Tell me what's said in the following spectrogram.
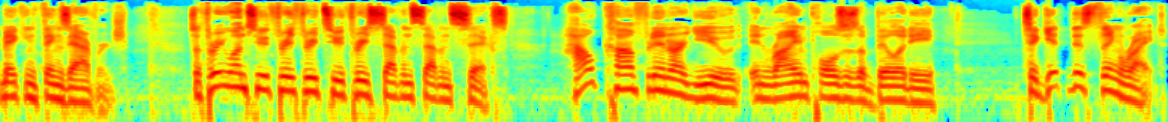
making things average. So 312 332 3776. How confident are you in Ryan Poles' ability to get this thing right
